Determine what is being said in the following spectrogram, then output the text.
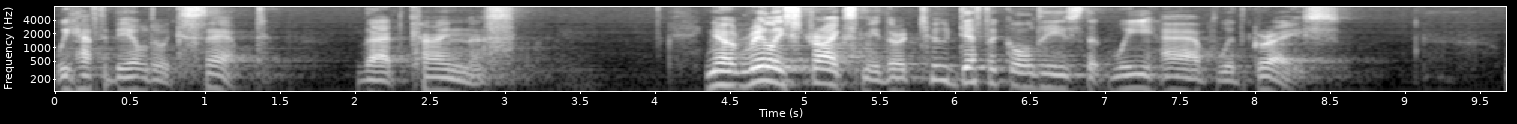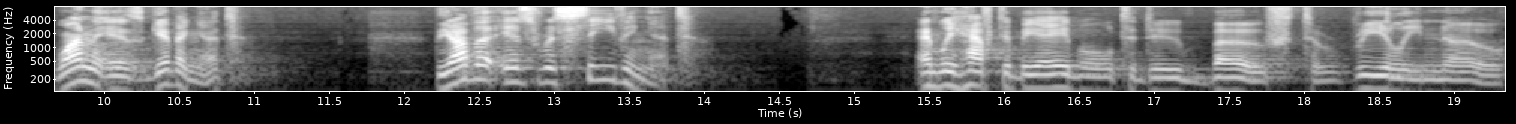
we have to be able to accept that kindness. You know, it really strikes me there are two difficulties that we have with grace. One is giving it, the other is receiving it. And we have to be able to do both to really know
